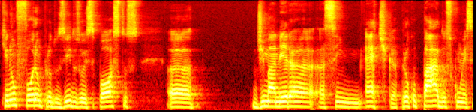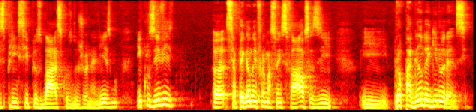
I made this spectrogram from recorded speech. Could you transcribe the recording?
que não foram produzidos ou expostos uh, de maneira assim ética, preocupados com esses princípios básicos do jornalismo, inclusive uh, se apegando a informações falsas e, e propagando a ignorância.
